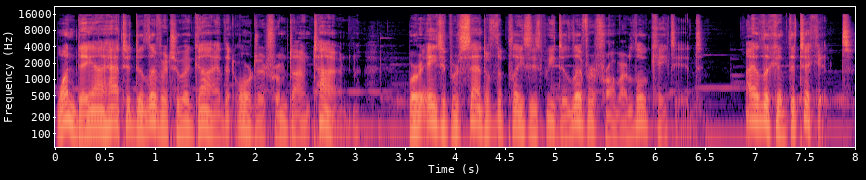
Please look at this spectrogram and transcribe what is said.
One day I had to deliver to a guy that ordered from downtown, where 80% of the places we deliver from are located. I look at the ticket.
